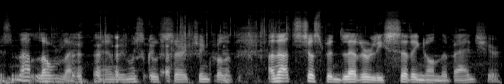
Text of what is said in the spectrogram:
Isn't that lovely? and we must go searching for them. And that's just been literally sitting on the bench here.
